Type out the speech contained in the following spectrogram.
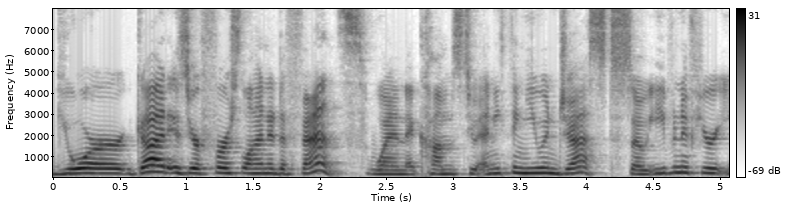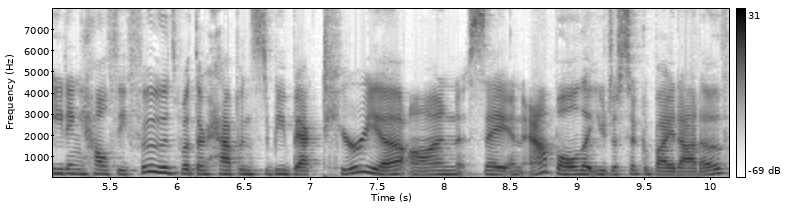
your gut is your first line of defense when it comes to anything you ingest. So even if you're eating healthy foods, but there happens to be bacteria on, say, an apple that you just took a bite out of,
